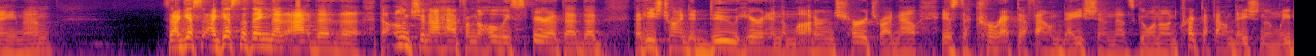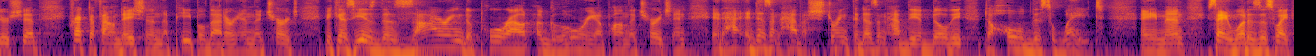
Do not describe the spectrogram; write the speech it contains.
Amen. So I guess, I guess the thing that I, the, the, the unction I have from the Holy Spirit that, that, that He's trying to do here in the modern church right now is to correct a foundation that's going on, correct a foundation in leadership, correct a foundation in the people that are in the church, because He is desiring to pour out a glory upon the church, and it, ha- it doesn't have a strength, it doesn't have the ability to hold this weight. Amen. You say, what is this weight?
